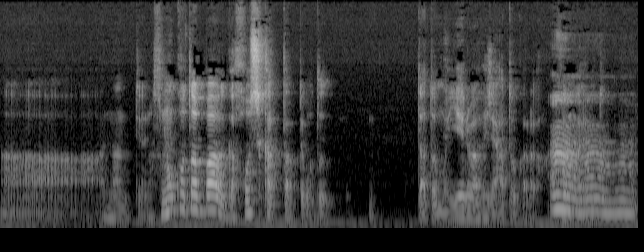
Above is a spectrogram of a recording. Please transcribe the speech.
あーなんていうのその言葉が欲しかったってことだとも言えるわけじゃん後から考えると、うん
